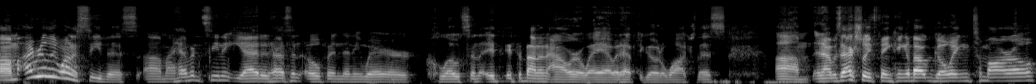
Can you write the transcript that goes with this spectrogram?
Um, I really want to see this. Um, I haven't seen it yet. It hasn't opened anywhere close, and it, it's about an hour away. I would have to go to watch this. Um, and I was actually thinking about going tomorrow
